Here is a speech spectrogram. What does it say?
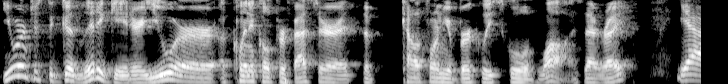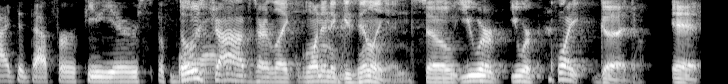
You weren't just a good litigator; you were a clinical professor at the California Berkeley School of Law. Is that right? Yeah, I did that for a few years before. Those I... jobs are like one in a gazillion. So you were you were quite good at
